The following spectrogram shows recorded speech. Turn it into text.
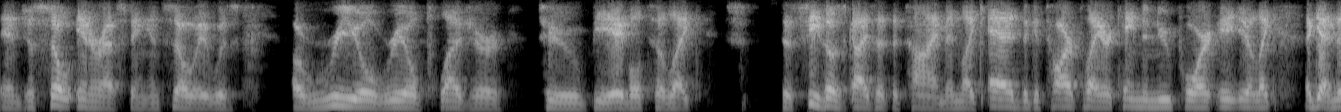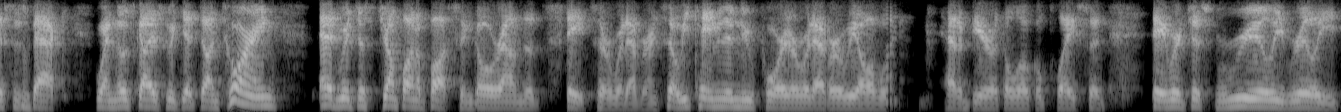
and just so interesting. And so it was a real real pleasure to be able to like to see those guys at the time. And like Ed the guitar player came to Newport. You know like again this is Hmm. back when those guys would get done touring Ed would just jump on a bus and go around the states or whatever. And so he came to Newport or whatever. We all had a beer at the local place. And they were just really, really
